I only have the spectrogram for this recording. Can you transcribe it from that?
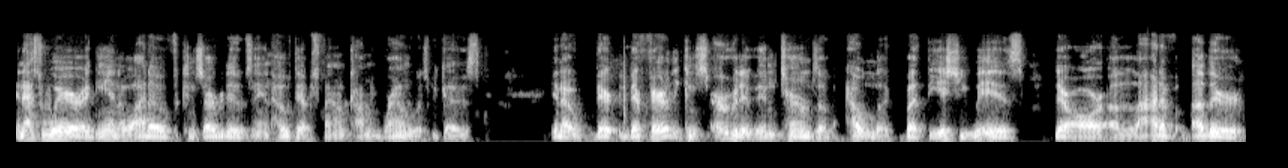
And that's where, again, a lot of conservatives and hoteps found common ground was because, you know, they're they're fairly conservative in terms of outlook. But the issue is there are a lot of other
